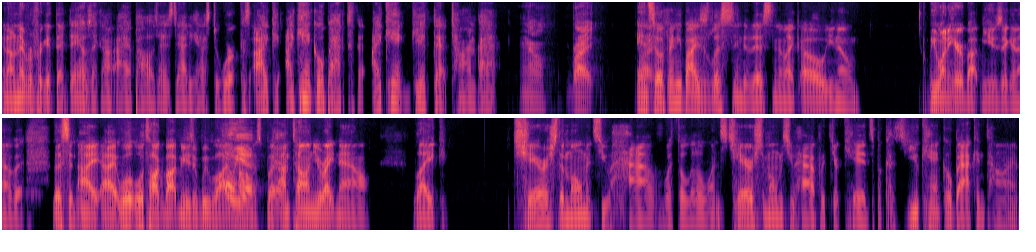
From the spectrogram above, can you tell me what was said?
And i'll never forget that day i was like i, I apologize daddy has to work because I, ca- I can't go back to that i can't get that time back No. Right. and Right. so if anybody's listening to this and they're like, oh, you know, we want to hear about music and I, but listen, I, I, we'll, we'll talk about music. We will, I Mm. Oh, yeah, promise. But yeah. I'm telling you right now, like, cherish the moments you have with the little ones. Cherish the moments you have with your kids because you can't go back in time.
